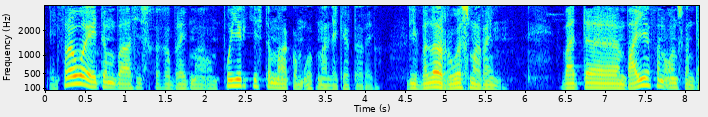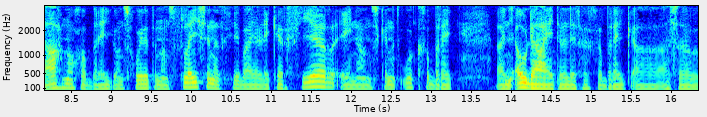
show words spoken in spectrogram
En vroue het hom basies gebruik maar om poeiertjies te maak om ook maar lekker te ruik. Die wille roosmaryn wat uh, baie van ons vandag nog gebruik. Ons gooi dit in ons vleis en dit gee baie lekker geur en ons kan dit ook gebruik. In die ou dae het hulle dit gebruik uh, as 'n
